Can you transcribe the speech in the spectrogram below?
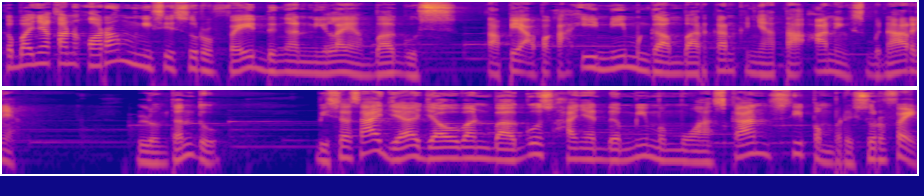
Kebanyakan orang mengisi survei dengan nilai yang bagus, tapi apakah ini menggambarkan kenyataan yang sebenarnya? Belum tentu. Bisa saja jawaban bagus hanya demi memuaskan si pemberi survei.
